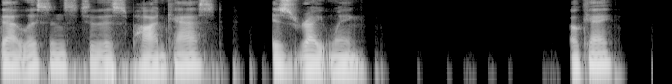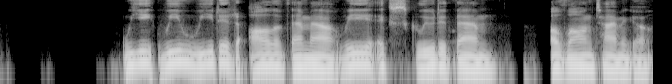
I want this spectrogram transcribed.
that listens to this podcast is right wing. Okay? We we weeded all of them out. We excluded them a long time ago.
